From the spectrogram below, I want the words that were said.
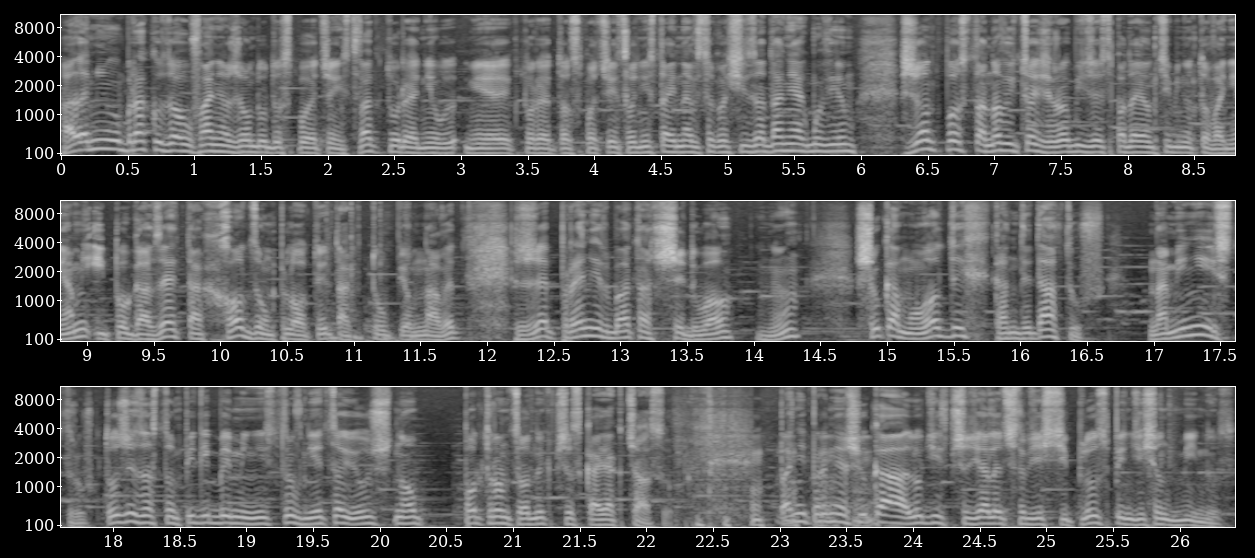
Ale mimo braku zaufania rządu do społeczeństwa, które, nie, nie, które to społeczeństwo nie staje na wysokości zadania, jak mówiłem, rząd postanowił coś robić ze spadającymi notowaniami i po gazetach chodzą ploty, tak tupią nawet, że premier Beata Szydło no, szuka młodych kandydatów na ministrów, którzy zastąpiliby ministrów nieco już, no, potrąconych przez kajak czasu. Pani premier szuka ludzi w przedziale 40 plus, 50 minus.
